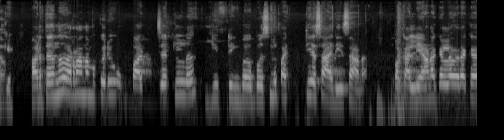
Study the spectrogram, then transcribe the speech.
ഓക്കെ അടുത്തതെന്ന് പറഞ്ഞാൽ നമുക്കൊരു ബഡ്ജറ്റിൽ ഗിഫ്റ്റിംഗ് പേർപ്പസിന് പറ്റിയ സാരീസ് ആണ്. ഇപ്പൊ കല്യാണമൊക്കെ ഉള്ളവരൊക്കെ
